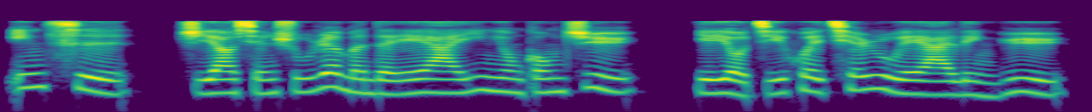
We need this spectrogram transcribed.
因此，只要娴熟热门的 AI 应用工具，也有机会切入 AI 领域。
